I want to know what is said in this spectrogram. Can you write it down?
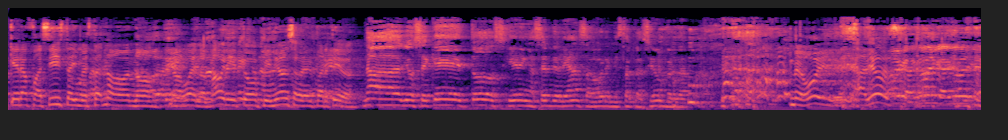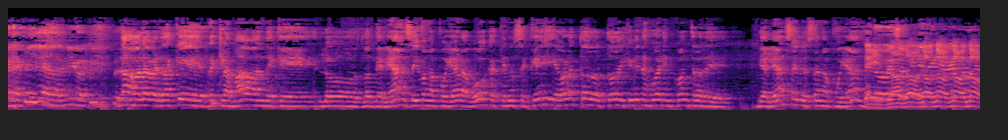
que era fascista y me está. No, no, no. Bueno, Mauri, tu opinión sobre el partido. Nada, yo sé que todos quieren hacer de alianza ahora en esta ocasión, ¿verdad? Me voy. Adiós. Oigan, oigan, oigan, aquí al amigo aquí. No, la verdad que reclamaban de que los, los de alianza iban a apoyar a Boca, que no sé qué, y ahora todo, todo el que viene a jugar en contra de, de alianza y lo están apoyando. Ey, no, no, no, no, no, el no.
